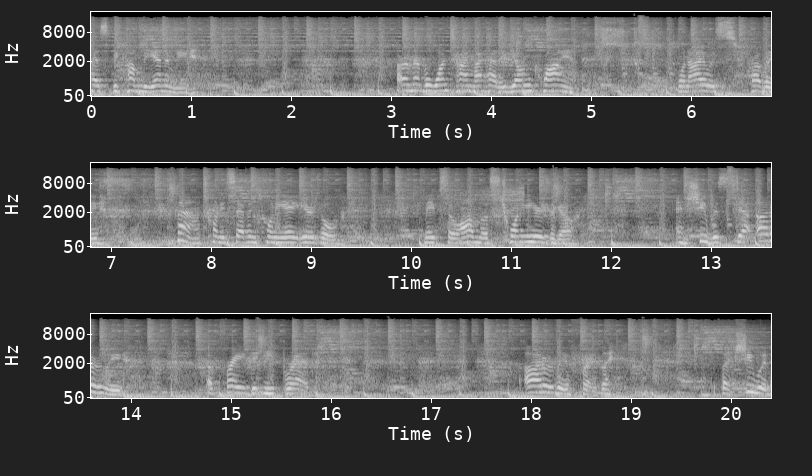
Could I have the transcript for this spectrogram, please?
has become the enemy. I remember one time I had a young client when I was probably, I know, 27, 28 years old, maybe so almost 20 years ago. And she was de- utterly afraid to eat bread. Utterly afraid. Like, like she would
